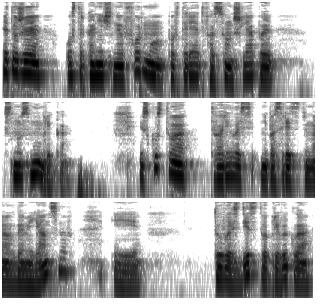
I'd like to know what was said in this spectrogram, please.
Эту же остроконечную форму повторяет фасон шляпы снус мумрика. Искусство творилось непосредственно в доме Янсенов, и Тува с детства привыкла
